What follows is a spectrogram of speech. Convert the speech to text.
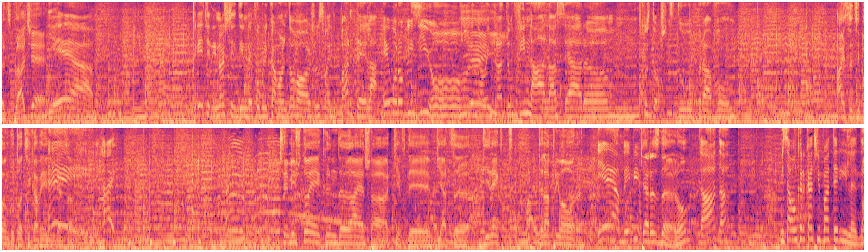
Îți place? Yeah! Prietenii noștri din Republica Moldova au ajuns mai departe la Eurovision. Yay! Au intrat în finala seară mm, cu Zdoc și Zdu, bravo! Hai să țipăm cu toții că a venit dimineața. Hey, hai! Ce mișto e când ai așa chef de viață direct de la prima oră. Yeah, baby! Chiar îți dă, nu? Da, da. Mi s-au încărcat și bateriile. Da.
